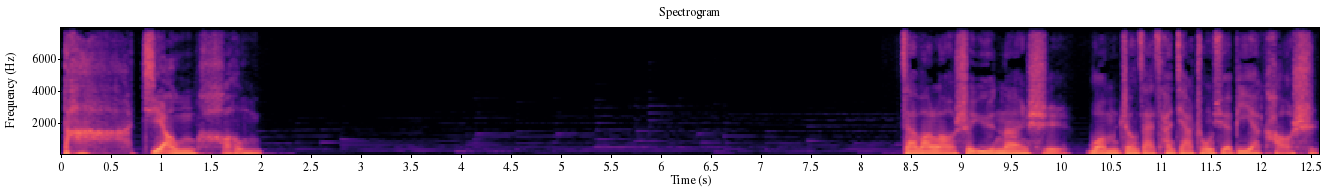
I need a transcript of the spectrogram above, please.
大江横。在王老师遇难时，我们正在参加中学毕业考试。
